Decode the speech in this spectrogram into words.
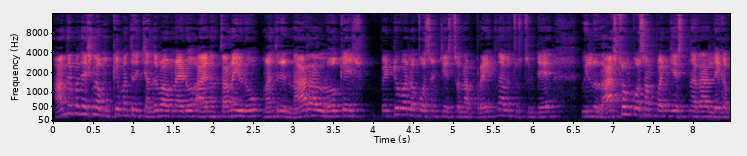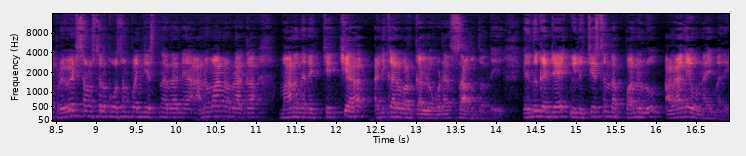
ఆంధ్రప్రదేశ్లో ముఖ్యమంత్రి చంద్రబాబు నాయుడు ఆయన తనయుడు మంత్రి నారా లోకేష్ పెట్టుబడుల కోసం చేస్తున్న ప్రయత్నాలు చూస్తుంటే వీళ్ళు రాష్ట్రం కోసం పనిచేస్తున్నారా లేక ప్రైవేట్ సంస్థల కోసం పనిచేస్తున్నారా అనే అనుమానం రాక మానదనే చర్చ అధికార వర్గాల్లో కూడా సాగుతుంది. ఎందుకంటే వీళ్ళు చేస్తున్న పనులు అలాగే ఉన్నాయి మరి.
